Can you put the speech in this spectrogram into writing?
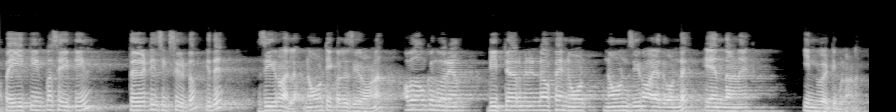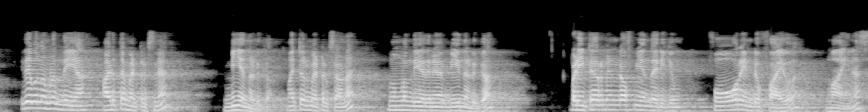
അപ്പോൾ eighteen plus eighteen thirty six കിട്ടും. ഇത് സീറോ അല്ല നോട്ട് ഈക്വൽ സീറോ ആണ്. അപ്പോൾ നമുക്ക് എന്ത് പറയാം? Determinant of A non zero ആയതുകൊണ്ട് എ എന്താണ്? ഇൻവേർട്ടിബിൾ ആണ്. ഇതേപോലെ നമ്മൾ എന്ത് ചെയ്യുക അടുത്ത മെട്രിക്സിന് ബി എന്ന് എടുക്കാം മറ്റൊരു മെട്രിക്സ് ആണ്. നമ്മൾ എന്ത് ചെയ്യുക അതിനെ ബി എന്ന് എടുക്കുക അപ്പോൾ ഡിറ്റർമിനന്റ് ഓഫ് ബി എന്തായിരിക്കും? Four into five minus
